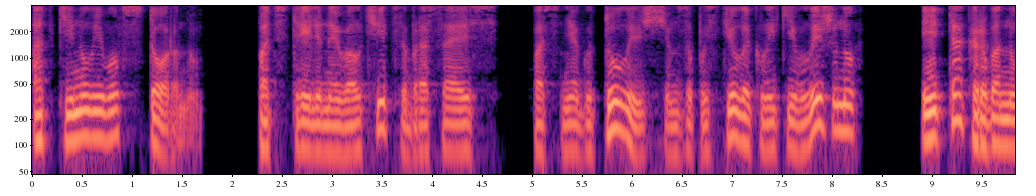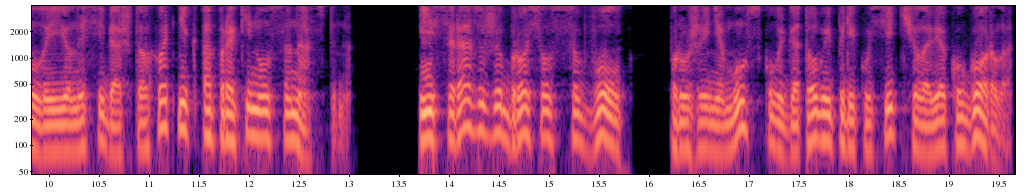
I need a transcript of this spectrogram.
откинул его в сторону. Подстреленная волчица, бросаясь по снегу туловищем, запустила клыки в лыжину и так рванула ее на себя, что охотник опрокинулся на спину. И сразу же бросился волк, пружиня мускулы, готовый перекусить человеку горло.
